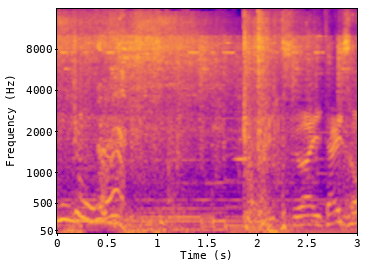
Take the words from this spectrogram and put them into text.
みのこいつは痛いぞ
